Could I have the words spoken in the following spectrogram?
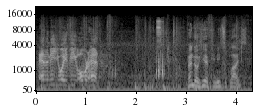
Enemy UAV overhead. Vendor here if you need supplies.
